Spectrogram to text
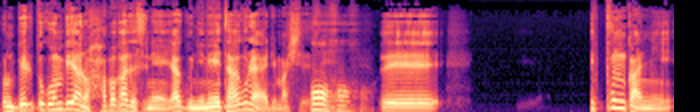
このベルトコンベヤーの幅がですね、約2メーターぐらいありましてですね、ほうほうほうで1分間に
